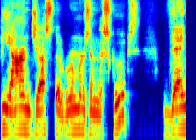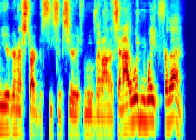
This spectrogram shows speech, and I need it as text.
beyond just the rumors and the scoops, then you're going to start to see some serious movement on this. And I wouldn't wait for them.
